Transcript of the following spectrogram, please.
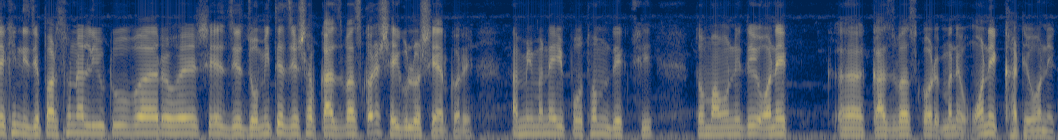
দেখিনি যে পার্সোনাল ইউটিউবার হয়ে সে যে জমিতে যেসব কাজবাজ করে সেইগুলো শেয়ার করে। আমি মানে এই প্রথম দেখছি। তো মামনিদি অনেক কাজবাজ করে মানে অনেক খাটে অনেক।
